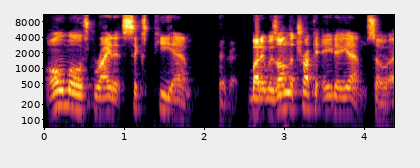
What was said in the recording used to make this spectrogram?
almost right at six p.m. Okay. But it was on the truck at eight a.m. So I,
